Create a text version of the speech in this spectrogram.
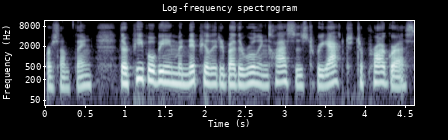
or something. They're people being manipulated by the ruling classes to react to progress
